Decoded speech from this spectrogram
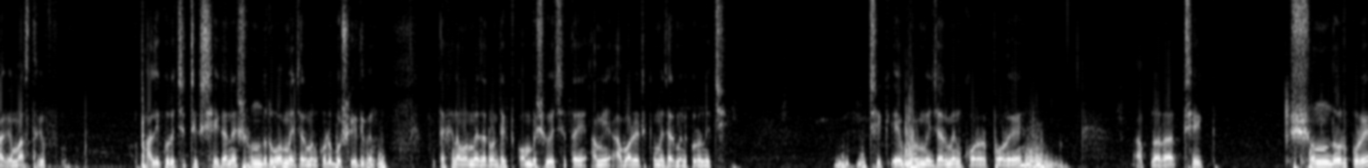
আগে মাছ থেকে ফালি করেছি, ঠিক সেখানে সুন্দরভাবে মেজারমেন্ট করে বসিয়ে দিবেন। দেখেন আমার মেজারমেন্টটা একটু কম বেশি হয়েছে, তাই আমি আবার এটাকে মেজারমেন্ট করে নিচ্ছি। ঠিক এভাবে মেজারমেন্ট করার পরে আপনারা ঠিক সুন্দর করে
